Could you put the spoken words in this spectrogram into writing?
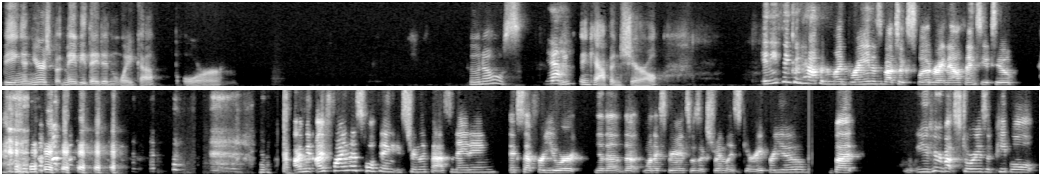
being in yours, but maybe they didn't wake up or who knows? Yeah, think happened, Cheryl? Anything could happen. My brain is about to explode right now. Thanks, you two. I mean, I find this whole thing extremely fascinating, except for you were, you know, the, the one experience was extremely scary for you. But you hear about stories of people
